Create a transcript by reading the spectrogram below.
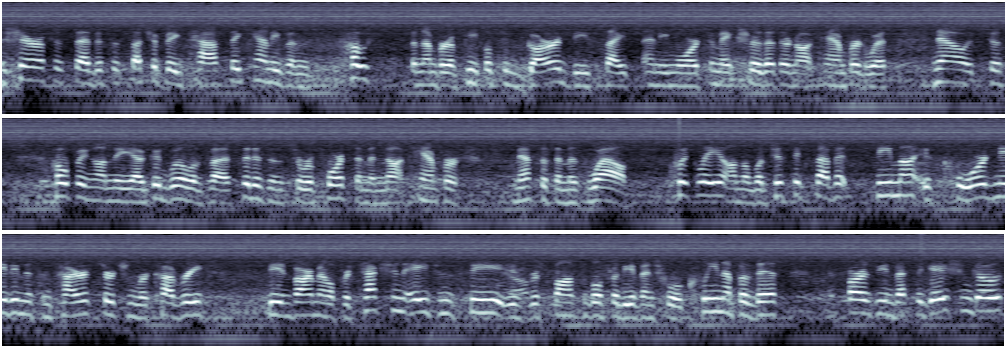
The sheriff has said this is such a big task, they can't even post the number of people to guard these sites anymore to make sure that they're not tampered with. Now it's just hoping on the uh, goodwill of uh, citizens to report them and not tamper, mess with them as well. Quickly, on the logistics of it, FEMA is coordinating this entire search and recovery. The Environmental Protection Agency is responsible for the eventual cleanup of this. As far as the investigation goes,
